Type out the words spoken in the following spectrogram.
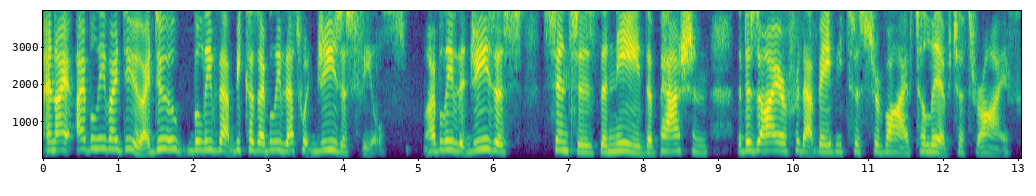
And I, I believe I do. I do believe that because I believe that's what Jesus feels. I believe that Jesus senses the need, the passion, the desire for that baby to survive, to live, to thrive.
